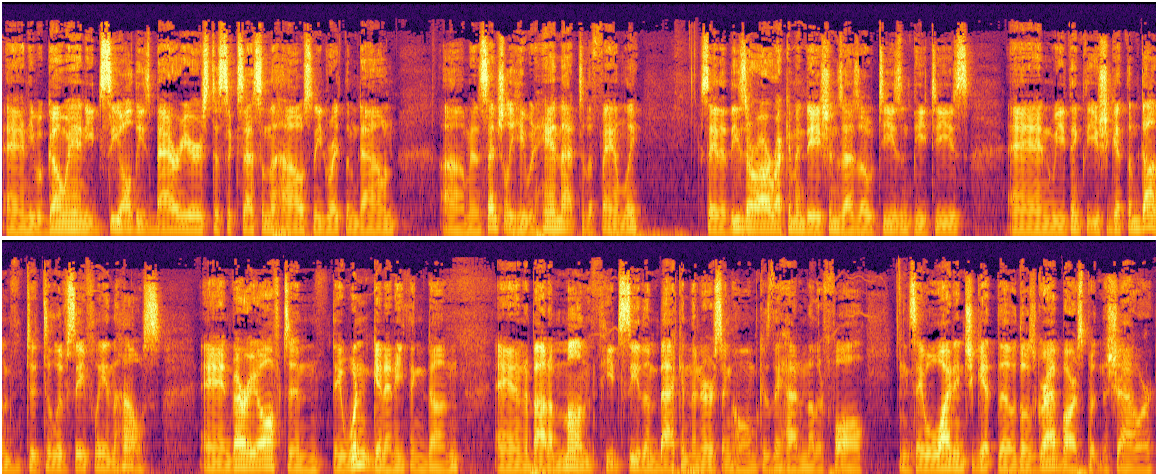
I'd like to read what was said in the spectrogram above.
and he would go in he'd see all these barriers to success in the house and he'd write them down. Um, and essentially he would hand that to the family say that these are our recommendations as OTs and PTs, and we think that you should get them done to, to live safely in the house. And very often they wouldn't get anything done, and in about a month he'd see them back in the nursing home because they had another fall. He'd say, "Well, why didn't you get the, those grab bars put in the shower?"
